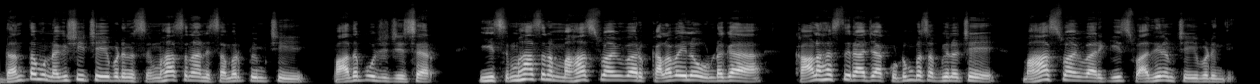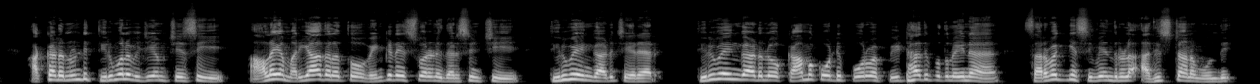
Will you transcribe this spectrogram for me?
దంతము నగిషి చేయబడిన సింహాసనాన్ని సమర్పించి పాదపూజ చేశారు. ఈ సింహాసనం మహాస్వామి వారు కలవైలో ఉండగా కాళహస్తి రాజా కుటుంబ సభ్యులచే మహాస్వామి వారికి స్వాధీనం చేయబడింది. అక్కడ నుండి తిరుమల విజయం చేసి ఆలయ మర్యాదలతో వెంకటేశ్వరుని దర్శించి తిరువేంగాడు చేరారు. తిరువేంగాడులో కామకోటి పూర్వ పీఠాధిపతులైన సర్వజ్ఞ శివేంద్రుల అధిష్టానం ఉంది.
